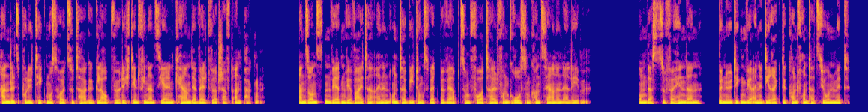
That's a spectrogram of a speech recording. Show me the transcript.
Handelspolitik muss heutzutage glaubwürdig den finanziellen Kern der Weltwirtschaft anpacken. Ansonsten werden wir weiter einen Unterbietungswettbewerb zum Vorteil von großen Konzernen erleben. Um das zu verhindern, benötigen wir eine direkte Konfrontation mit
